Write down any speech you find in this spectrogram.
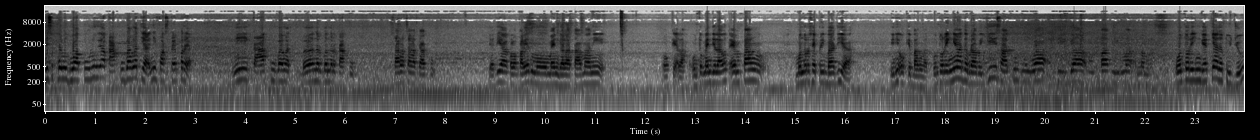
Ini 10-20 ya kaku banget ya. Ini fast taper ya. Ini kaku banget bener-bener kaku. Sangat-sangat kaku. Jadi ya kalau kalian mau main Galatama nih oke okay lah. Untuk main di laut empang menurut saya pribadi ya ini oke okay banget. Untuk ringnya ada berapa biji? 1 2 3 4 5 6 untuk ring gate-nya ada 7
